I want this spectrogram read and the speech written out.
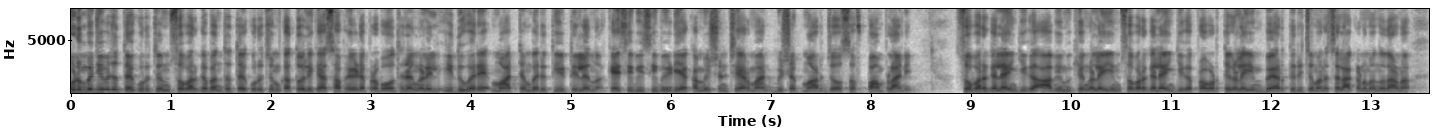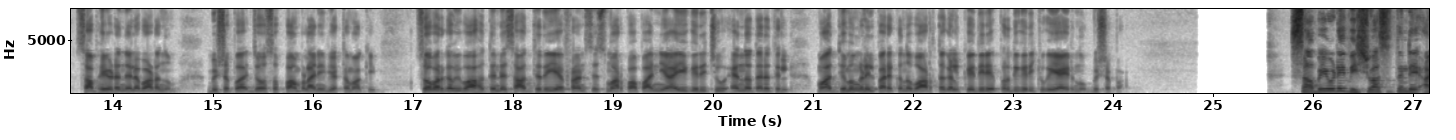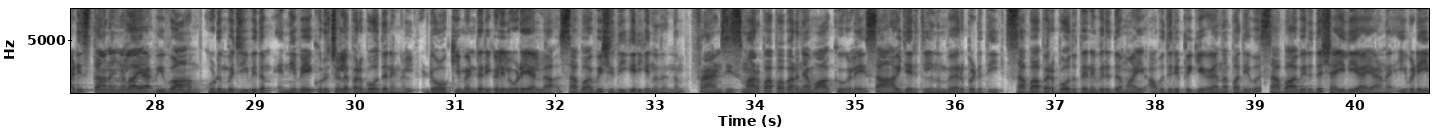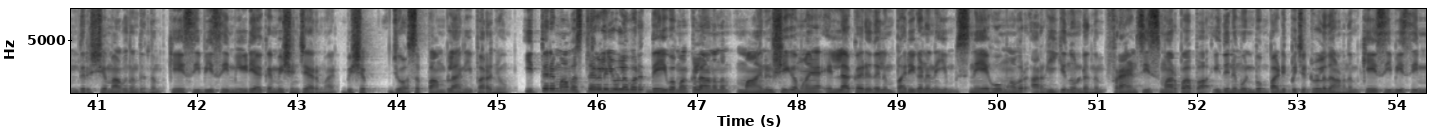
കുടുംബജീവിതത്തെക്കുറിച്ചും സ്വവർഗ ബന്ധത്തെക്കുറിച്ചും കത്തോലിക്ക സഭയുടെ പ്രബോധനങ്ങളിൽ ഇതുവരെ മാറ്റം വരുത്തിയിട്ടില്ലെന്ന് K C B C media commission chairman bishop Mar Joseph Pamplany. സ്വവർഗ ലൈംഗിക ആഭിമുഖ്യങ്ങളെയും സ്വവർഗ ലൈംഗിക പ്രവർത്തികളെയും വേർതിരിച്ച് മനസ്സിലാക്കണമെന്നതാണ് സഭയുടെ നിലപാടെന്നും ബിഷപ്പ് ജോസഫ് പാംപ്ലാനി വ്യക്തമാക്കി. സ്വവർഗ വിവാഹത്തിന്റെ സാധ്യതയെ ഫ്രാൻസിസ് മാർപ്പാപ്പ ന്യായീകരിച്ചു എന്ന തരത്തിൽ മാധ്യമങ്ങളിൽ പരക്കുന്ന വാർത്തകൾക്കെതിരെ പ്രതികരിക്കുകയായിരുന്നു ബിഷപ്പ്. സഭയുടെ വിശ്വാസത്തിന്റെ അടിസ്ഥാനങ്ങളായ വിവാഹം കുടുംബജീവിതം എന്നിവയെക്കുറിച്ചുള്ള പ്രബോധനങ്ങൾ ഡോക്യുമെന്ററികളിലൂടെയല്ല സഭ വിശദീകരിക്കുന്നതെന്നും ഫ്രാൻസിസ് മാർപ്പാപ്പ പറഞ്ഞ വാക്കുകളെ സാഹചര്യത്തിൽ നിന്നും വേർപെടുത്തി സഭാ പ്രബോധത്തിന് വിരുദ്ധമായി അവതരിപ്പിക്കുക എന്ന പതിവ് സഭാവിരുദ്ധ ശൈലിയായാണ് ഇവിടെയും ദൃശ്യമാകുന്നതെന്നും K media commission chairman bishop Joseph Pamplany പറഞ്ഞു. ഇത്തരം അവസ്ഥകളിലുള്ളവർ ദൈവമക്കളാണെന്നും മാനുഷികമായ എല്ലാ കരുതലും പരിഗണനയും സ്നേഹവും അവർ അർഹിക്കുന്നുണ്ടെന്നും ഫ്രാൻസിസ് മാർപ്പാപ്പ ഇതിനു മുൻപും പഠിപ്പിച്ചിട്ടുള്ളതാണെന്നും K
